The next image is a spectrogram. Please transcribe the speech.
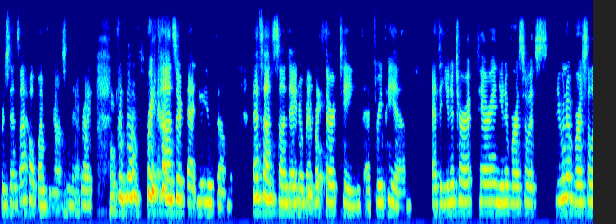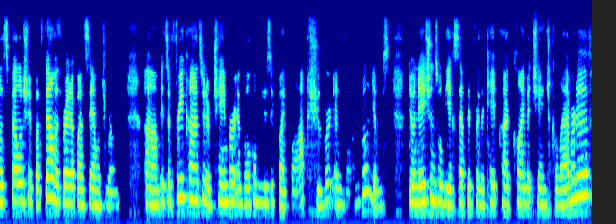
presents, I hope I'm pronouncing that right, presents free concert at UU Falmouth. That's on Sunday, November thirteenth at three P M. At the Unitarian Universalist Universalist Fellowship of Falmouth, right up on Sandwich Road. Um, it's a free concert of chamber and vocal music by Bach, Schubert, and Vaughan Williams. Donations will be accepted for the Cape Cod Climate Change Collaborative.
